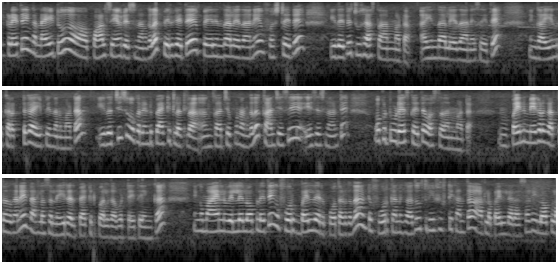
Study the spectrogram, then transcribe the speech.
ఇక్కడైతే ఇంకా నైట్ పాలు సేమ్ వేస్తున్నాను కదా పెరుగు అయితే పేరిందా లేదా అని ఫస్ట్ అయితే ఇదైతే చూసేస్తాను అనమాట అయిందా లేదా అనేసి అయితే ఇంకా అయింది కరెక్ట్గా అయిపోయింది అనమాట ఇది వచ్చేసి ఒక రెండు ప్యాకెట్లు అట్లా ఇంకా చెప్పున్నాను కదా కాంచేసి వేసేసిన అంటే ఒక టూ డేస్కి అయితే వస్తుంది అనమాట పైన మీగడ కడుతుంది కానీ దాంట్లో అసలు నెయ్యి రాదు ప్యాకెట్ పాలు కాబట్టి అయితే ఇంకా. ఇంకా మా ఆయన వెళ్ళే లోపల అయితే ఇంకా ఫోర్కి బయలుదేరిపోతాడు కదా అంటే ఫోర్ అని కాదు త్రీ ఫిఫ్టీకి అంతా అట్లా బయలుదేరేస్తాడు ఈ లోపల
